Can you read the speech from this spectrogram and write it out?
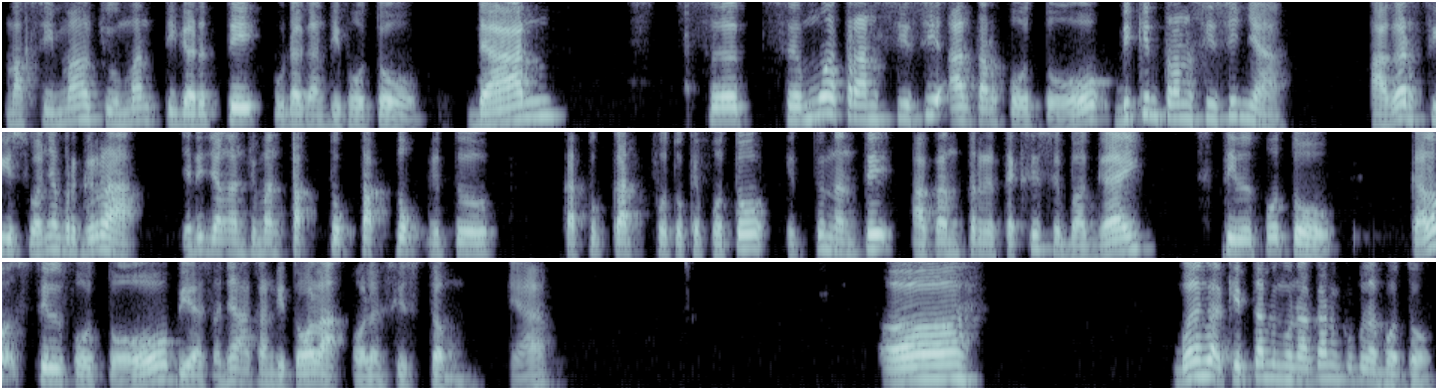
maksimal cuman tiga detik udah ganti foto. Dan se- semua transisi antar foto bikin transisinya agar visualnya bergerak. Jadi jangan cuma tak tuk tak tuk gitu cut foto ke foto itu nanti akan terdeteksi sebagai still foto. Kalau still foto biasanya akan ditolak oleh sistem ya. Eh boleh nggak kita menggunakan kumpulan foto?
